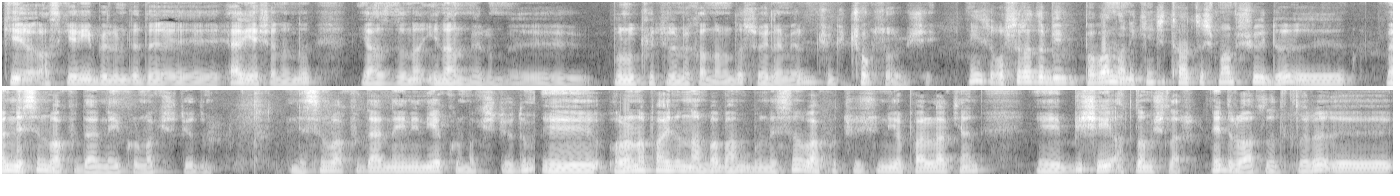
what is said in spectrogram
ki askeri bölümde de her yaşananı yazdığına inanmıyorum. Bunu kötülemek anlamında söylemiyorum. Çünkü çok zor bir şey. Neyse o sırada bir babamla ikinci tartışmam şuydu. Ee, ben Nesin Vakfı Derneği kurmak istiyordum. Nesin Vakfı Derneği'ni niye kurmak istiyordum? Ee, Orhan Apaydın'la babam bu Nesin Vakfı tüzüğünü yaparlarken e, bir şeyi atlamışlar. Nedir o atladıkları? Ee,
